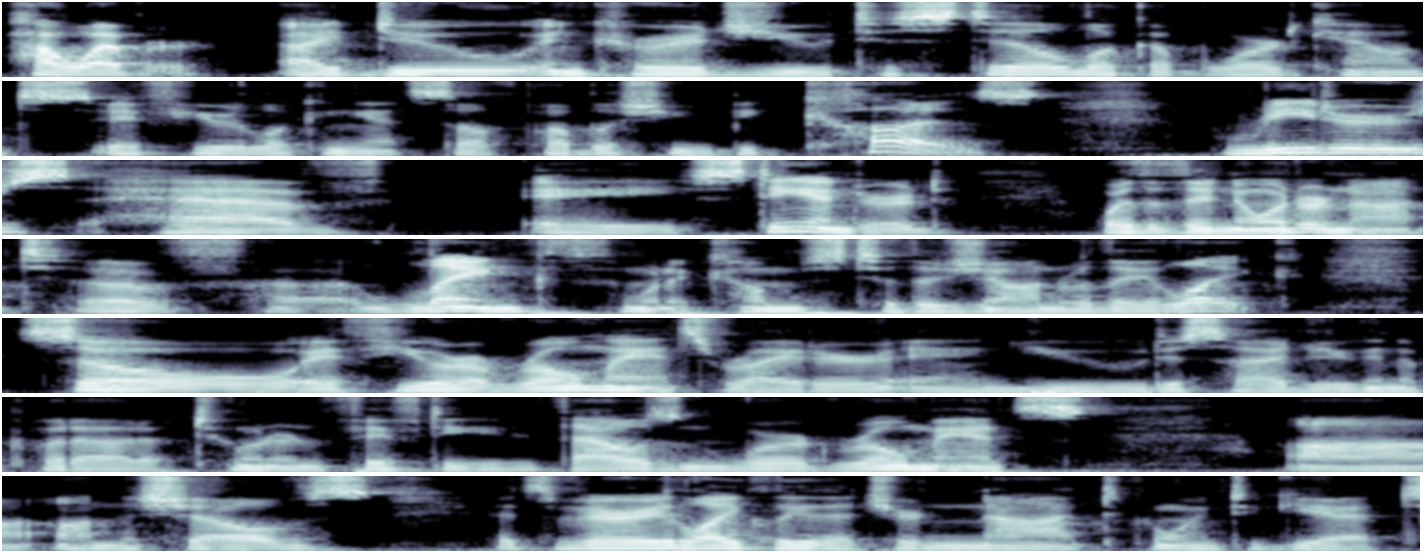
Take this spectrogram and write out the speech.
However, I do encourage you to still look up word counts if you're looking at self publishing because readers have a standard whether they know it or not, of uh, length when it comes to the genre they like. So if you're a romance writer and you decide you're going to put out a 250,000 word romance uh, on the shelves, it's very likely that you're not going to get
